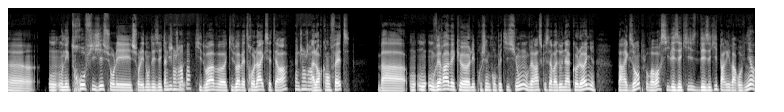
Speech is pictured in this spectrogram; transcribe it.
euh, on, on est trop figé sur les, sur les noms des équipes qui doivent, euh, qui doivent être là, etc. Ça ne changera Alors qu'en fait, bah, on, on- on verra avec euh, les prochaines compétitions, on verra ce que ça va donner à Cologne, par exemple. On va voir si les équipes, des équipes arrivent à revenir.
